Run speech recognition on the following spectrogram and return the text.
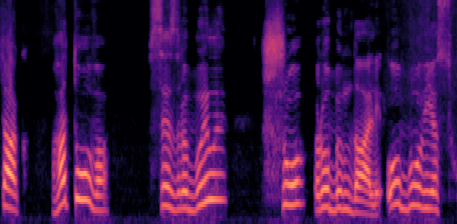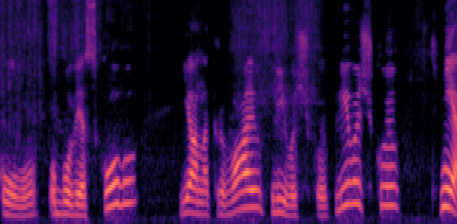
Так, готова. Все зробили. Що робимо далі? Обов'язково, обов'язково я накриваю плівочкою. Плівочкою. Ні,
